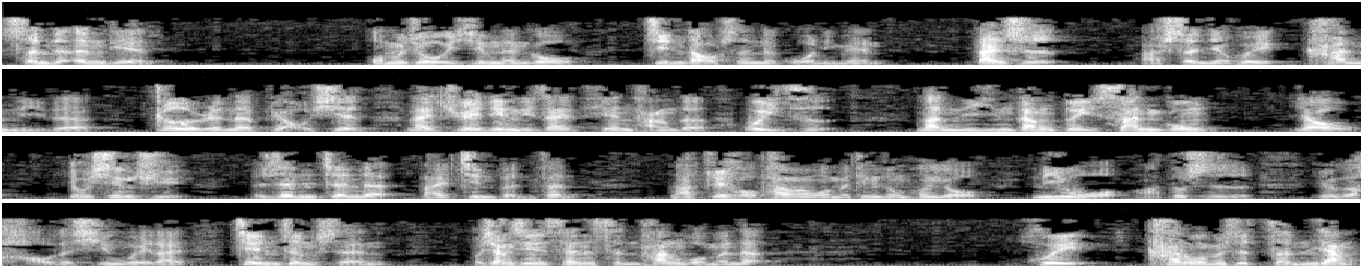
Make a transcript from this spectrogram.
神的恩典，我们就已经能够进到神的国里面。但是啊，神也会看你的个人的表现来决定你在天堂的位置。那你应当对善功要有兴趣，认真的来尽本分。那最后盼望我们听众朋友，你我啊都是有个好的行为来见证神。我相信神审判我们的，会看我们是怎样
